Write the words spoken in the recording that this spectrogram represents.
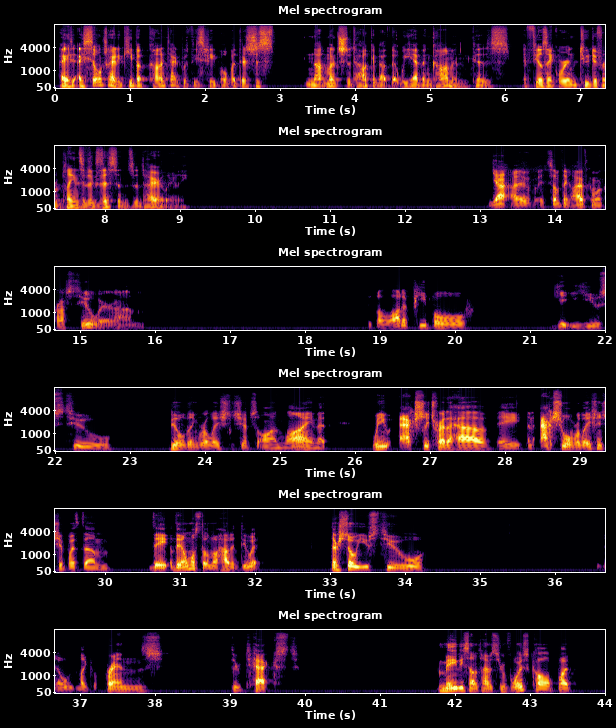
I, I still try to keep up contact with these people, but there's just not much to talk about that we have in common because it feels like we're in two different planes of existence entirely. Yeah, I've it's something I've come across too, where um, a lot of people get used to building relationships online that when you actually try to have a an actual relationship with them, they they almost don't know how to do it. They're so used to you know, like friends through text, maybe sometimes through voice call, but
